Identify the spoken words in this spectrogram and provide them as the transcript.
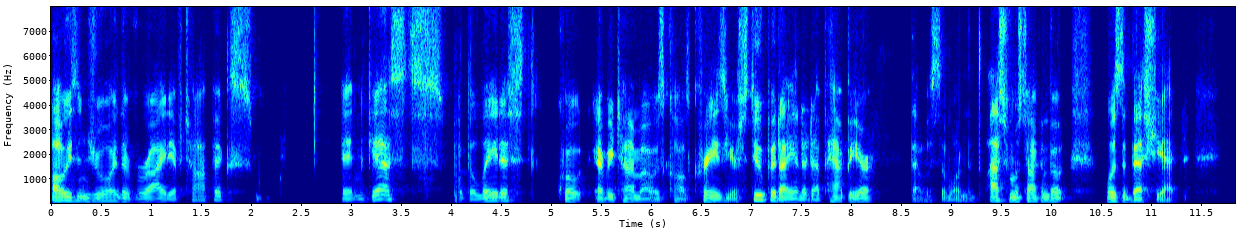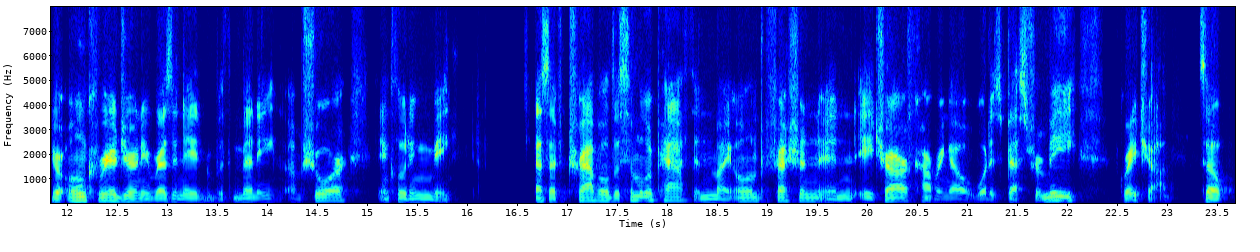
Always enjoy the variety of topics and guests, but the latest quote, every time I was called crazy or stupid, I ended up happier. That was the one that the last one was talking about, was the best yet. Your own career journey resonated with many, I'm sure, including me. As I've traveled a similar path in my own profession in HR, carving out what is best for me, great job. So,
